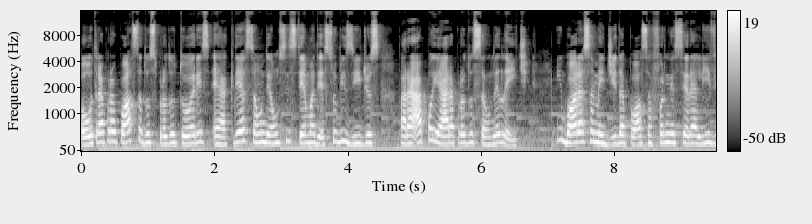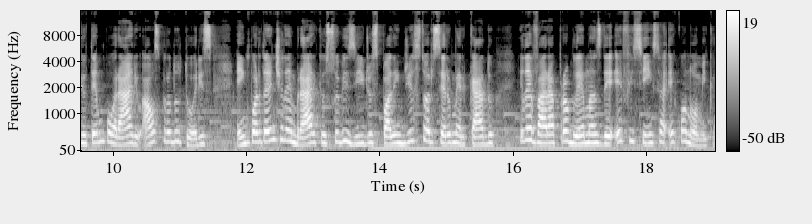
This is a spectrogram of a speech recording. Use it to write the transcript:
Outra proposta dos produtores é a criação de um sistema de subsídios para apoiar a produção de leite. Embora essa medida possa fornecer alívio temporário aos produtores, é importante lembrar que os subsídios podem distorcer o mercado e levar a problemas de eficiência econômica.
